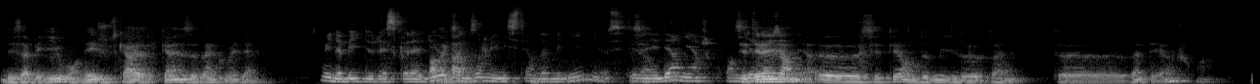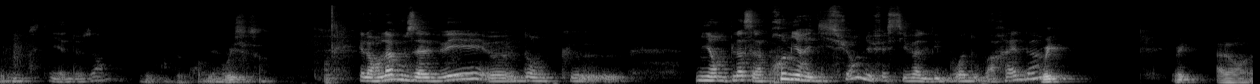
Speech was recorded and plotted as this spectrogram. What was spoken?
des abbayes où on est jusqu'à 15-20 comédiens. Oui, l'abbaye de l'Escaladieu, par, exemple. les mystères de l'abbaye, c'était l'année dernière, je crois. C'était l'année dernière, c'était en 2021, je crois. Oui. C'était il y a deux ans. Oui, je crois bien, oui, c'est ça. Et alors là, vous avez donc mis en place la première édition du Festival des Bois d'Aubarède. Oui. Oui, alors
